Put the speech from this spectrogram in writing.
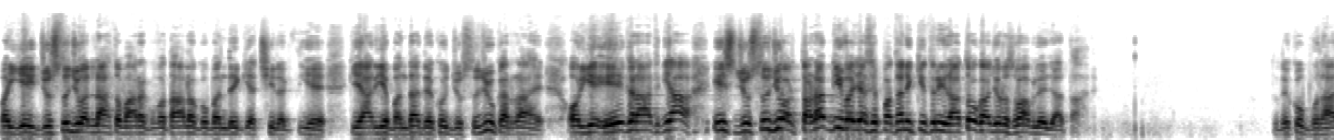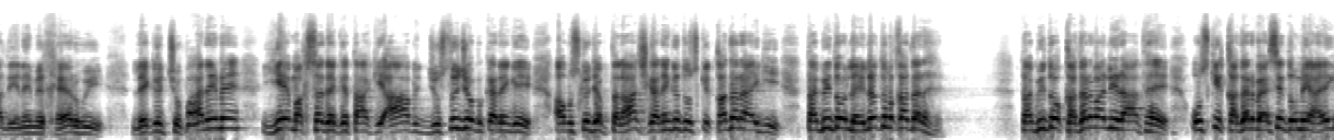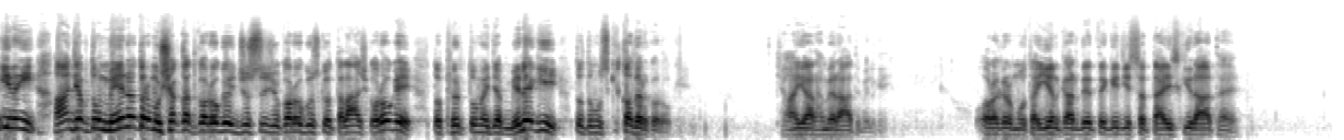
भाई, ये जस्तजू अल्लाह तबारक वाली को बंदे की अच्छी लगती है कि यार ये बंदा देखो जस्तजू कर रहा है। और ये एक रात क्या, इस जस्तजू और तड़प की वजह से पता नहीं कितनी रातों का जो रसवाब ले जाता है। तो देखो, भुला देने में खैर हुई, लेकिन छुपाने में यह मकसद है कि ताकि आप जस्तजू करेंगे, अब उसको जब तलाश करेंगे तो उसकी कदर आएगी, तभी तो लहलतुल कदर है। तभी तो कदर वाली रात है। उसकी कदर वैसे तुम्हें आएगी नहीं। हाँ जब तुम मेहनत और मुशक्क़त करोगे जो करोगे, उसको तलाश करोगे तो फिर तुम्हें जब मिलेगी तो तुम उसकी कदर करोगे। कि हाँ यार, हमें रात मिल गई। और अगर मुतन कर देते कि जी सत्ताईस की रात है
